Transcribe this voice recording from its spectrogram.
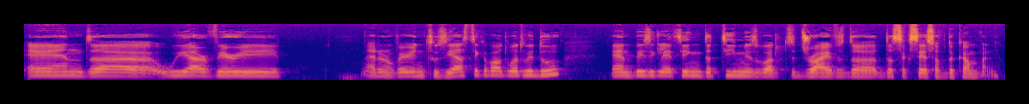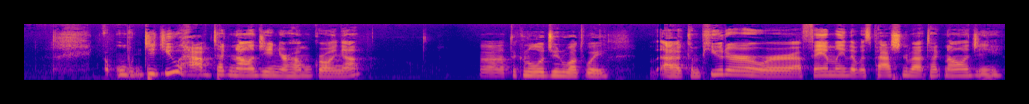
And uh, we are very, I don't know, very enthusiastic about what we do. And basically, I think the team is what drives the, the success of the company. Did you have technology in your home growing up? Uh, technology in what way? A computer or a family that was passionate about technology?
